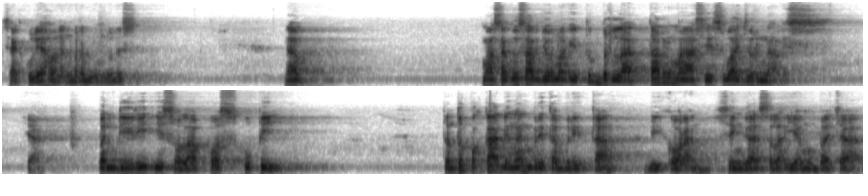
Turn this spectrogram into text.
Saya kuliah Wan Anwar belum lulus. Nah, Mas Agus Sarjono itu berlatar mahasiswa jurnalis, ya, pendiri Isolapos UPI. Tentu peka dengan berita-berita di koran, sehingga setelah ia membaca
